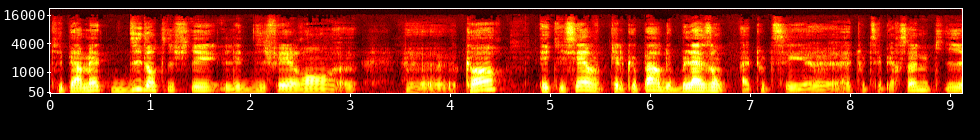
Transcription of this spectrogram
qui permettent d'identifier les différents euh, euh, corps et qui servent quelque part de blason à toutes ces, à toutes ces personnes qui,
